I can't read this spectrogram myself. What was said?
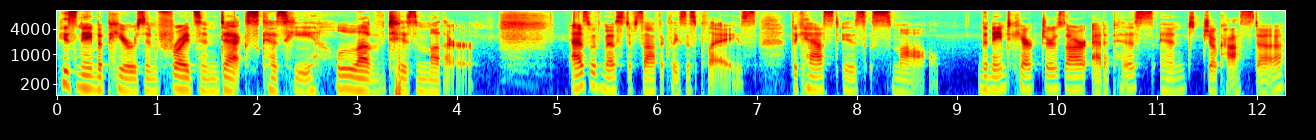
his name appears in Freud's index because he loved his mother. As with most of Sophocles' plays, the cast is small. The named characters are Oedipus and Jocasta,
